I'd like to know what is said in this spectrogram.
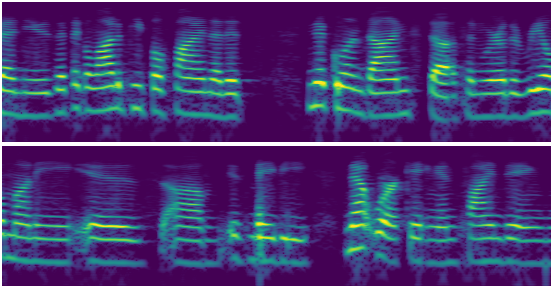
venues. I think a lot of people find that it's nickel and dime stuff and where the real money is um, is maybe networking and finding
